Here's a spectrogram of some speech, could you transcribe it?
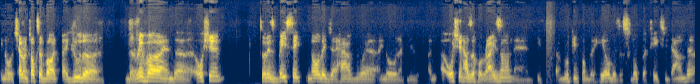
you know, Sharon talks about I drew the the river and the ocean. So this basic knowledge I have where I know that the ocean has a horizon, and if I'm looking from the hill, there's a slope that takes you down there.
